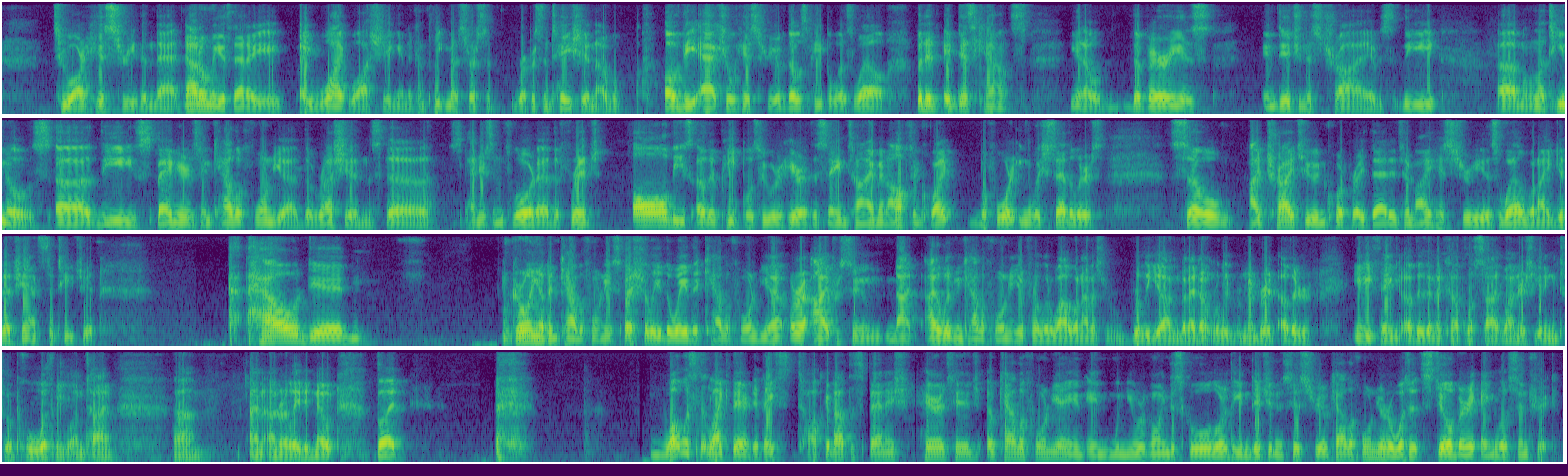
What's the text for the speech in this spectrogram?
to our history than that. Not only is that a, a whitewashing and a complete misrepresentation of of the actual history of those people as well, but it, it discounts, you know, the various indigenous tribes, the um, Latinos, uh, the Spaniards in California, the Russians, the Spaniards in Florida, the French, all these other peoples who were here at the same time and often quite before English settlers. So I try to incorporate that into my history as well when I get a chance to teach it. How did growing up in California, especially the way that California, or I presume not, I lived in California for a little while when I was really young, but I don't really remember it other anything other than a couple of sidewinders getting into a pool with me one time. Um, an unrelated note, but what was it like there? Did they talk about the Spanish heritage of California in, in when you were going to school, or the indigenous history of California, or was it still very Anglo-centric?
